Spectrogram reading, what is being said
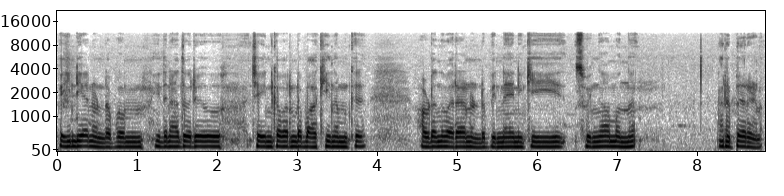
പെയിന്റ് ചെയ്യാനുണ്ട്. അപ്പം ഇതിനകത്തൊരു ചെയിൻ കവറിന്റെ ബാക്കി നമുക്ക് അവിടെ നിന്ന് വരാനുണ്ട്. പിന്നെ എനിക്ക് ഈ സ്വിങ് ആം ഒന്ന് റിപ്പയർ ചെയ്യണം.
